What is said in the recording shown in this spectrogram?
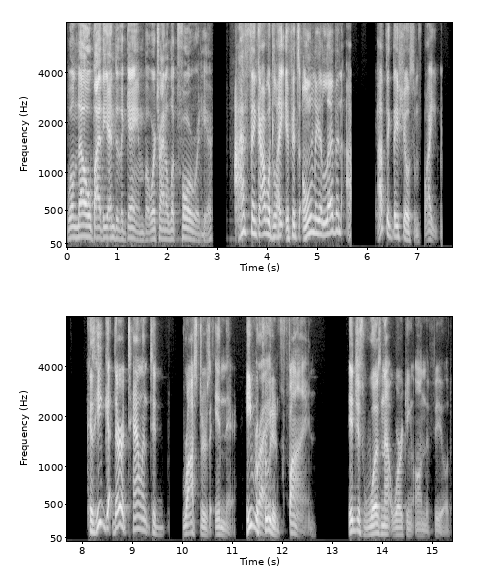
We'll know by the end of the game, but we're trying to look forward here. I think I would like if it's only 11, I, I think they show some fight because he got there are talented rosters in there. He Right. recruited fine. It just was not working on the field.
